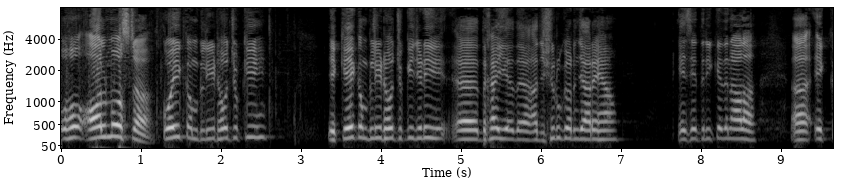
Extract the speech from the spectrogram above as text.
ਉਹ ਆਲਮੋਸਟ ਕੋਈ ਕੰਪਲੀਟ ਹੋ ਚੁੱਕੀ। ਇੱਕ ਇਹ ਕੰਪਲੀਟ ਹੋ ਚੁੱਕੀ ਜਿਹੜੀ ਦਿਖਾਈ ਅੱਜ ਸ਼ੁਰੂ ਕਰਨ ਜਾ ਰਹੇ ਹਾਂ। ਇਸੇ ਤਰੀਕੇ ਦੇ ਨਾਲ ਇੱਕ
